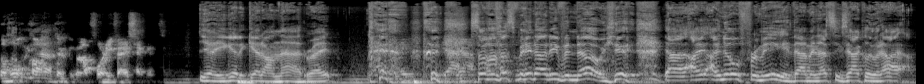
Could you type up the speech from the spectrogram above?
The whole oh, call yeah. took about 45 seconds. Yeah, you got to get on that, right? Some of us may not even know. I, I know for me, I mean, that's exactly what I,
